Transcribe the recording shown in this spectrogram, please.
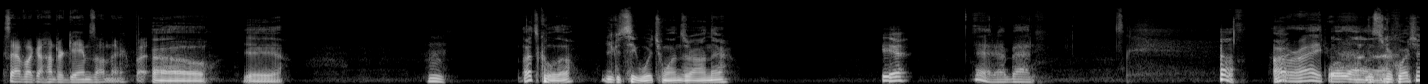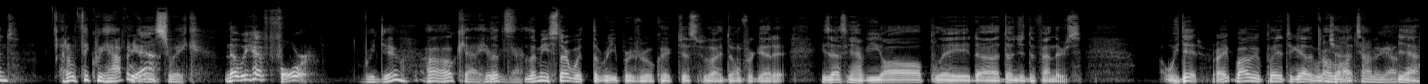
because I have like hundred games on there. But Oh, yeah, yeah. yeah. Hmm. That's cool though. You can see which ones are on there. Yeah. Yeah, not bad. Huh. All right. Well, uh, Listener questions? I don't think we have any Yeah. this week. no, we have four. We do. Oh, okay. Here Let's we go. let me start with the Reapers real quick, just so I don't forget it. He's asking, "Have you all played uh, Dungeon Defenders?" We did, right? Bobby, we played it together with a Chad. long time ago. Yeah.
